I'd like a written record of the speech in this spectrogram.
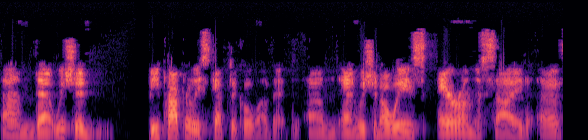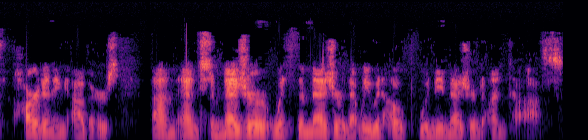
um, that we should be properly skeptical of it, um, and we should always err on the side of pardoning others um, and to measure with the measure that we would hope would be measured unto us.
